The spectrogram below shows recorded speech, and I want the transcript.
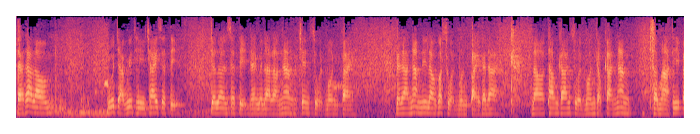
แต่ถ้าเรารู้จักวิธีใช้สติเจริญสติในเวลาเรานั่ง เช่นสวดมนต์ไป เวลานั่งนี่เราก็สวดมนต์ไปก็ได้ เราทำการสวดมนต์กับการนั่งสมาธิไป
